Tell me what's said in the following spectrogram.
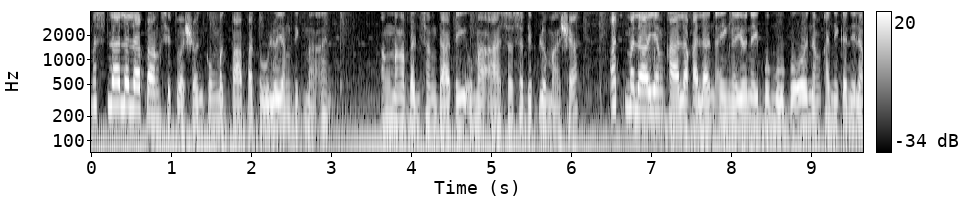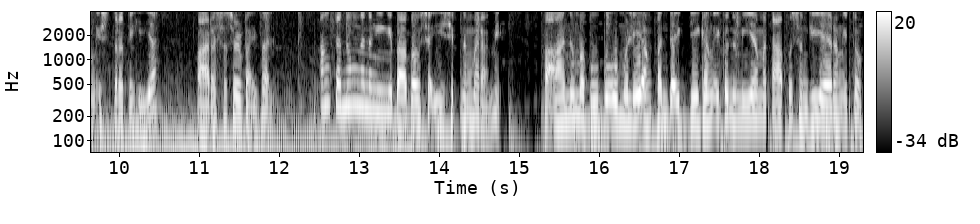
mas lalala pa ang sitwasyon kung magpapatuloy ang digmaan. Ang mga bansang dati umaasa sa diplomasya at malayang kalakalan ay ngayon ay bumubuo ng kanilang estratehiya para sa survival. Ang tanong na nangingibabaw sa isip ng marami, paano mabubuo muli ang pandaigdigang ekonomiya matapos ang giyerang ito?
